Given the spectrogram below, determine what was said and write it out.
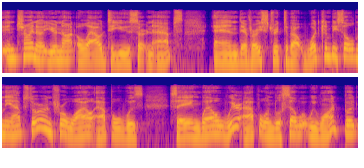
in China, you're not allowed to use certain apps and they're very strict about what can be sold in the App Store. And for a while, Apple was saying, well, we're Apple and we'll sell what we want. But,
